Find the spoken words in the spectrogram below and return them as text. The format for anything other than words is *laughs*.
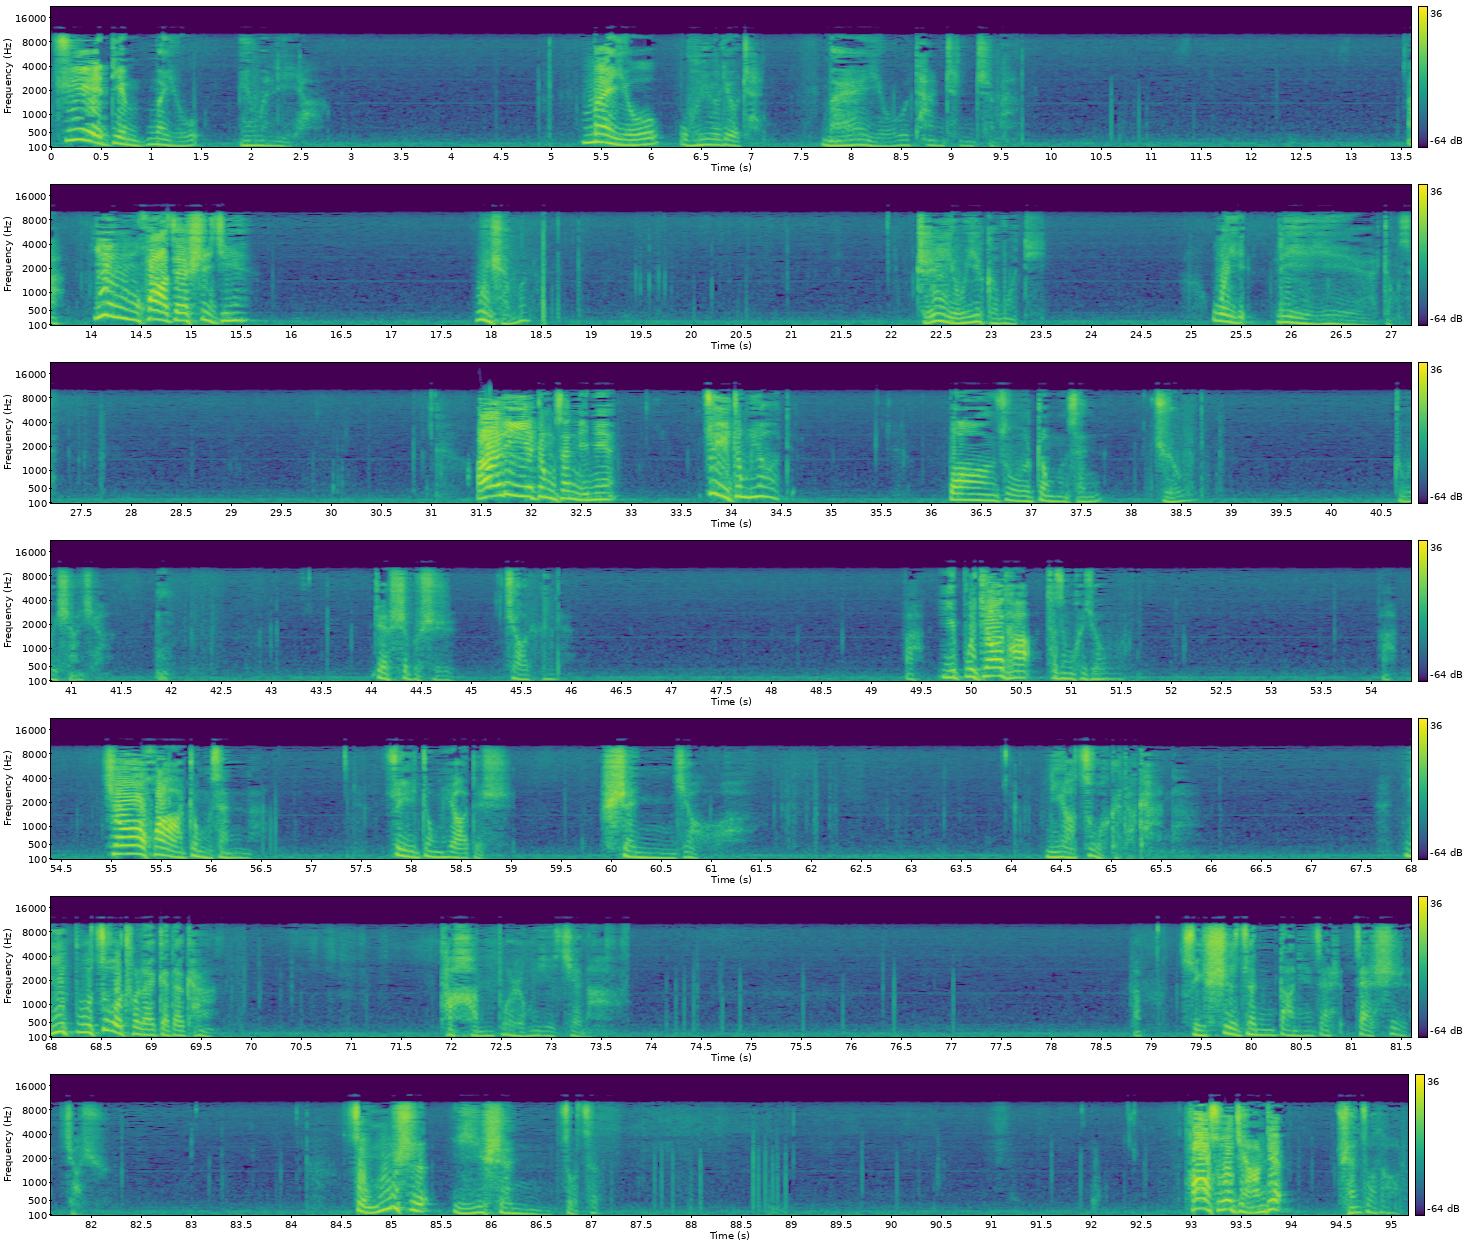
决定没有名闻利养，没有五欲六尘，没有贪嗔痴慢，啊，硬化在世间，为什么呢？只有一个目的，为。利益众生，而利益众生里面最重要的，帮助众生觉悟。诸位想想，这是不是教育呢？啊，你不教他，他怎么会觉悟？教化众生呢，最重要的是身教啊！你要做给他看呐，你不做出来给他看，他很不容易接纳。所以世尊当年在在世教学。总是以身作则，他所讲的全做到了，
